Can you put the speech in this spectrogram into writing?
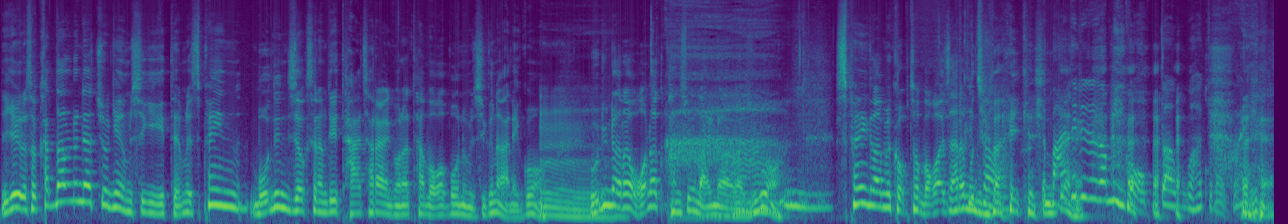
이게 그래서 카탈루냐 쪽의 음식이기 때문에 스페인 모든 지역 사람들이 다 잘 알거나 다 먹어본 음식은 아니고 음. 우리나라 워낙 방송이 많이 나와가지고 스페인 가면 그거부터 먹어야지 하는 분들이. 많이 계신데 마드리드 가면 이거 없다고 하더라고요. 네.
